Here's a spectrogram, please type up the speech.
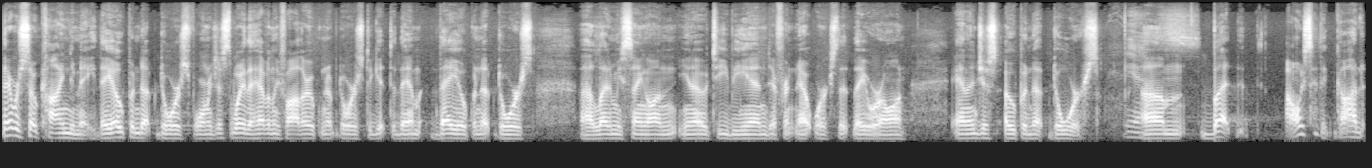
they were so kind to me. They opened up doors for me, just the way the Heavenly Father opened up doors to get to them. They opened up doors, uh, letting me sing on, you know, TBN, different networks that they were on, and it just opened up doors. Um, Yes. but I always say that God,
